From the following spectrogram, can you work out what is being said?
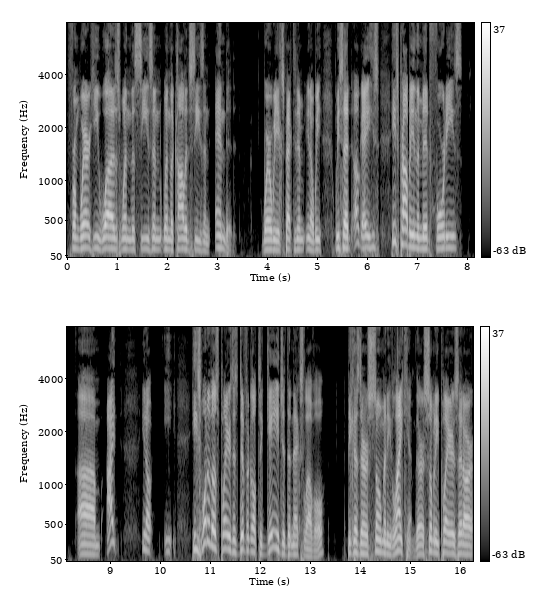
from where he was when the season when the college season ended, where we expected him. You know, we we said okay, he's he's probably in the mid 40s. Um, I, you know, he, he's one of those players that's difficult to gauge at the next level because there are so many like him. There are so many players that are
